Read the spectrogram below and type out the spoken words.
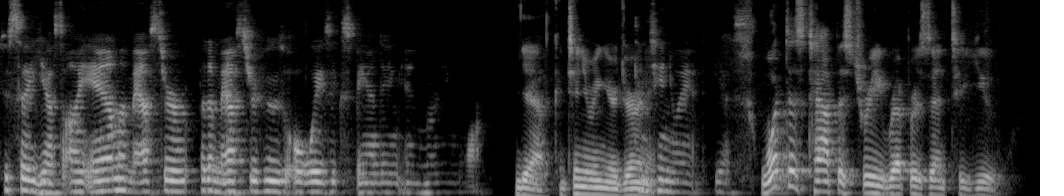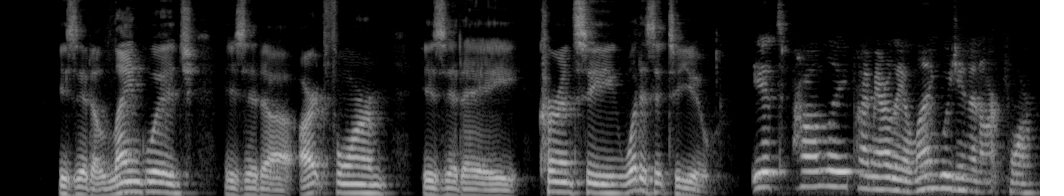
to say, yes, I am a master, but a master who's always expanding and learning more, yeah, continuing your journey? continuing it, yes. What does tapestry represent to you? Is it a language? Is it a art form? Is it a currency? What is it to you? It's probably primarily a language and an art form,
